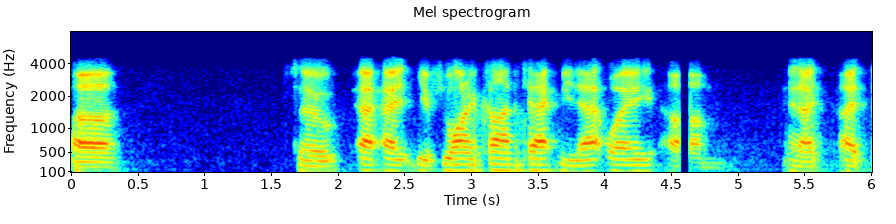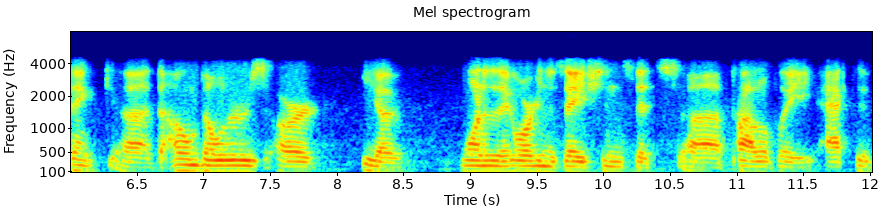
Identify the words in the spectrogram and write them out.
uh, so I, I, if you want to contact me that way, um, and I, I think uh, the home builders are, you know, one of the organizations that's uh, probably active,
